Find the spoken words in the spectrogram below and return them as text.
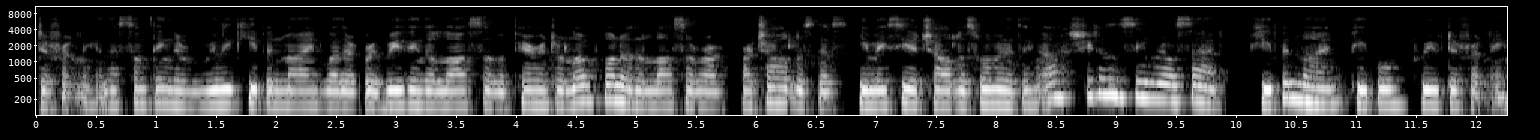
differently. And that's something to really keep in mind whether we're grieving the loss of a parent or loved one or the loss of our, our childlessness. You may see a childless woman and think, oh, she doesn't seem real sad. Keep in mind, people grieve differently.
